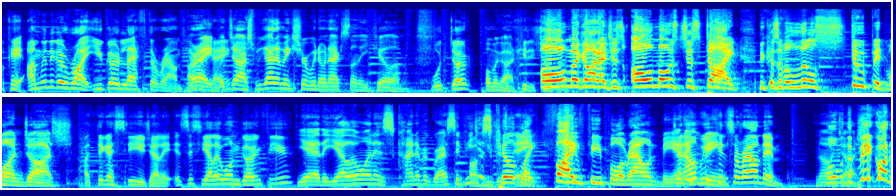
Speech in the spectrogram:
Okay, I'm gonna go right. You go left around here. All right, okay? but Josh, we gotta make sure we don't accidentally kill him. Well, don't. Oh my god. Oh my god, I just almost just died because of a little stupid one, Josh. I think I see you, Jelly. Is this yellow one going for you? Yeah, the yellow one is kind of aggressive. He Oh, just just killed ate. like five people around me, Jelly, and I'm we being. can surround him. No, oh, the big one!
